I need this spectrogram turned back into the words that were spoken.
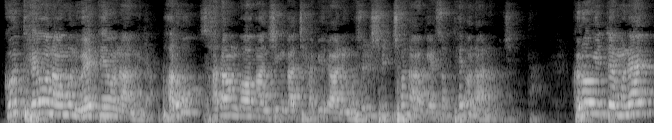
그 태어남은 왜 태어나느냐? 바로 사랑과 관심과 자비라는 것을 실천하기 위해서 태어나는 것입니다. 그렇기 때문에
